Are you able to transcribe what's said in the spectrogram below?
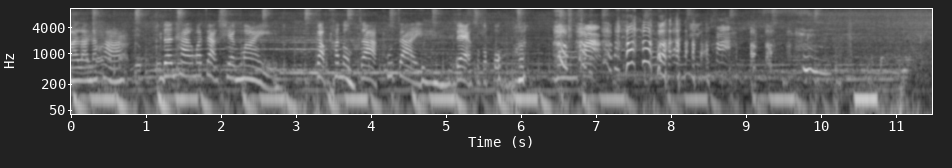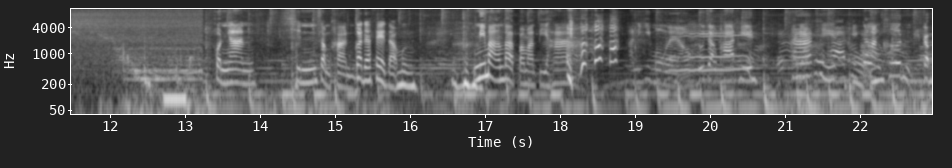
มาแล้วนะคะเดินทางมาจากเชียงใหม่ กับขนมจากคู่ใจแดกสกปรกมากมึงค่ะจริงค่ะ ผลงานชิ้นสำคัญ ก็จะเสร็จอะมึง นี่มาตั้งแต่ประมาณตีห้า อันนี้กี่โมงแล้ว ดูจากพระอาทิตย์พระอาทิตย์ พระอาทิตย์กำลังขึ้นกับ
